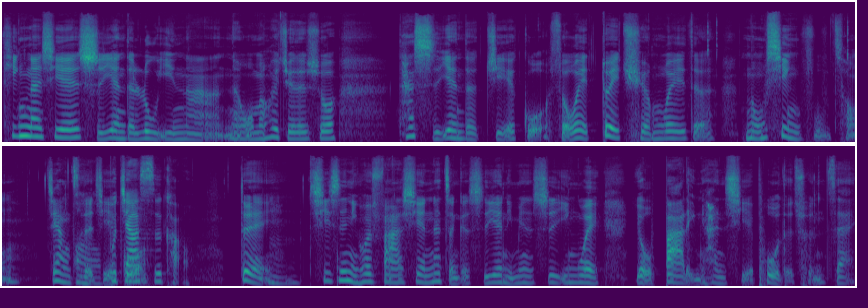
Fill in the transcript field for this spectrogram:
听那些实验的录音啊，那我们会觉得说，他实验的结果，所谓对权威的奴性服从这样子的结果，不加思考。对，其实你会发现，那整个实验里面是因为有霸凌和胁迫的存在，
